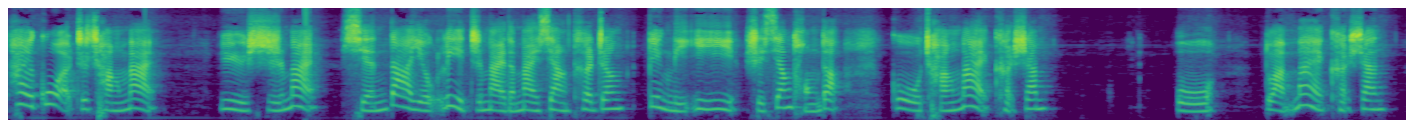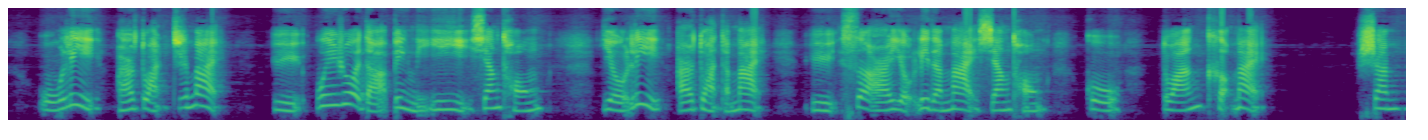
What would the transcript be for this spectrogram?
太过之长脉，与实脉弦大有力之脉的脉象特征。病理意义是相同的，故长脉可删。五短脉可删，无力而短之脉与微弱的病理意义相同，有力而短的脉与涩而有力的脉相同，故短可脉删。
